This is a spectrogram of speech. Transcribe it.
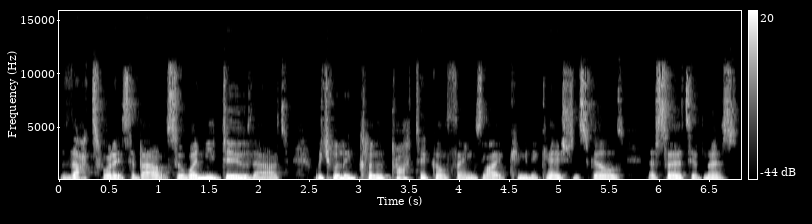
That's what it's about. So when you do that, which will include practical things like communication skills, assertiveness,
